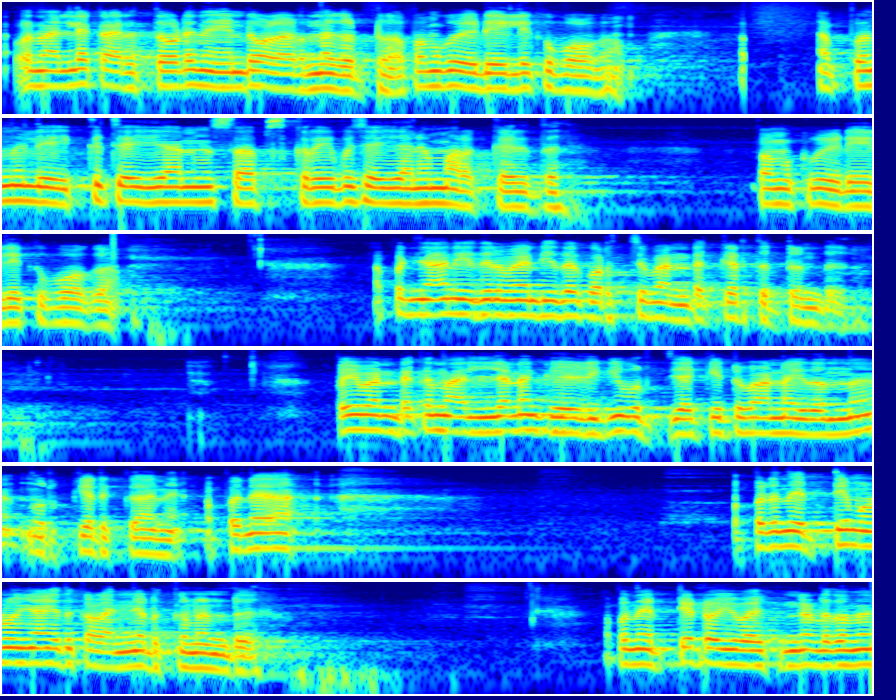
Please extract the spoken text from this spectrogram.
അപ്പോൾ നല്ല കരുത്തോടെ നീണ്ട് വളർന്ന് കിട്ടും. അപ്പോൾ നമുക്ക് വീഡിയോയിലേക്ക് പോകാം. അപ്പോൾ ഒന്ന് ലൈക്ക് ചെയ്യാനും സബ്സ്ക്രൈബ് ചെയ്യാനും മറക്കരുത്. അപ്പോൾ നമുക്ക് വീഡിയോയിലേക്ക് പോകാം. അപ്പം ഞാൻ ഇതിനു വേണ്ടി ഇതാ കുറച്ച് വെണ്ടക്ക എടുത്തിട്ടുണ്ട്. അപ്പോൾ ഈ വെണ്ടയ്ക്ക നല്ലോണം കഴുകി വൃത്തിയാക്കിയിട്ട് വേണം ഇതൊന്ന് നുറുക്കിയെടുക്കാൻ അപ്പം അപ്പം നെറ്റി മുഴുവൻ ഞാൻ ഇത് കളഞ്ഞെടുക്കുന്നുണ്ട് അപ്പം നെറ്റിയിട്ട് ഒഴിവാക്കേണ്ട ഇതൊന്ന്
